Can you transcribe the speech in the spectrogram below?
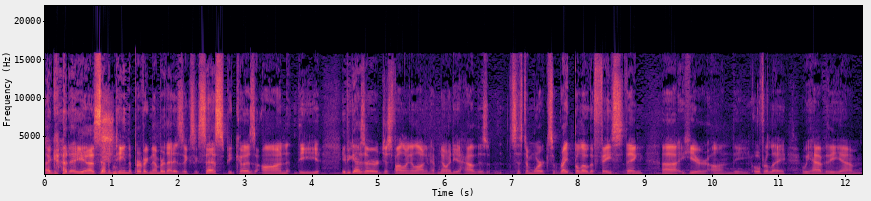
I got a uh, 17, the perfect number. That is a success because on the, if you guys are just following along and have no idea how this system works, right below the face thing uh, here on the overlay, we have the um,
